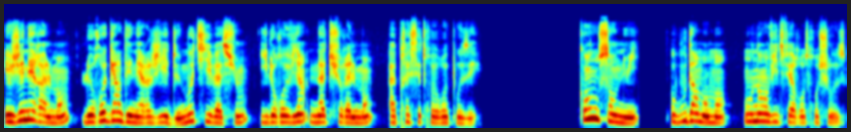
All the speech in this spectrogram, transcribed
Et généralement, le regain d'énergie et de motivation, il revient naturellement après s'être reposé. Quand on s'ennuie, au bout d'un moment, on a envie de faire autre chose,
